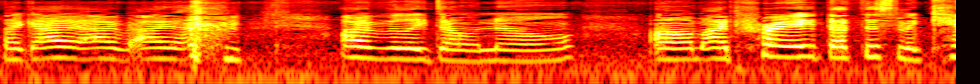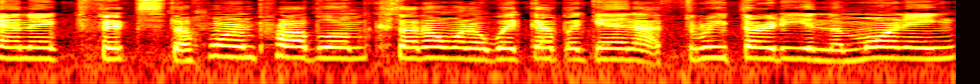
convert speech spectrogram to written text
Like, I, I, I, I really don't know. Um, I pray that this mechanic fix the horn problem because I don't want to wake up again at 3.30 in the morning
